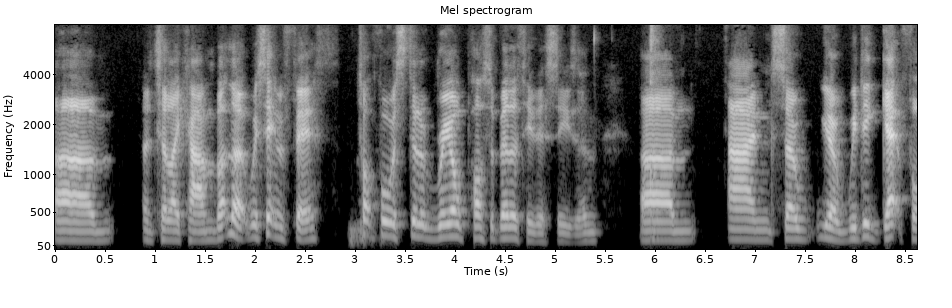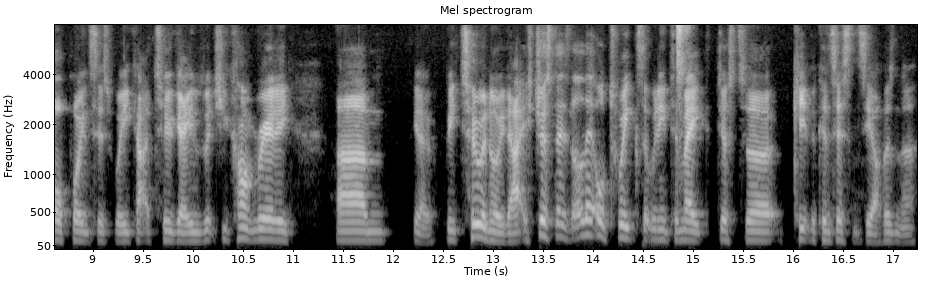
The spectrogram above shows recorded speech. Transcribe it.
um, until I can. But look, we're sitting fifth. Top four is still a real possibility this season. Um, and so, you know, we did get four points this week out of two games, which you can't really, um, you know, be too annoyed at. It's just there's little tweaks that we need to make just to keep the consistency up, isn't there?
